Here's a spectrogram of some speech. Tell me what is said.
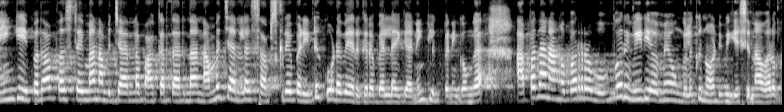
நீங்கள் இப்போ தான் ஃபஸ்ட் டைமாக நம்ம சேனலை பார்க்குறதா இருந்தால் நம்ம சேனலை சப்ஸ்கிரைப் பண்ணிவிட்டு கூடவே இருக்கிற பெல் ஐக்கானையும் கிளிக் பண்ணிக்கோங்க. அப்போ தான் நாங்கள் போடுற ஒவ்வொரு வீடியோவுமே உங்களுக்கு நோட்டிஃபிகேஷனாக வரும்.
